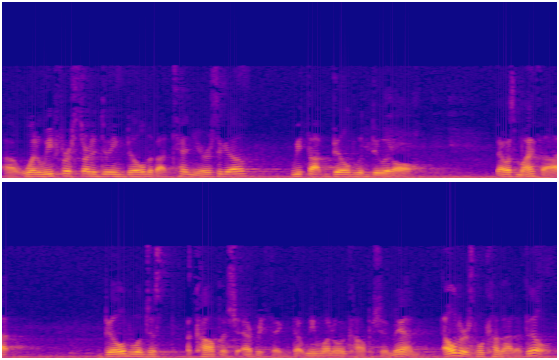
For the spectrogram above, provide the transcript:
Uh, when we first started doing build about 10 years ago, we thought build would do it all. That was my thought. Build will just accomplish everything that we want to accomplish in man. Elders will come out of build.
